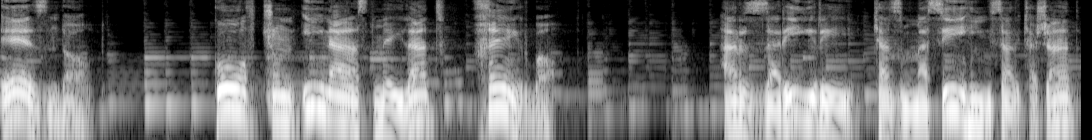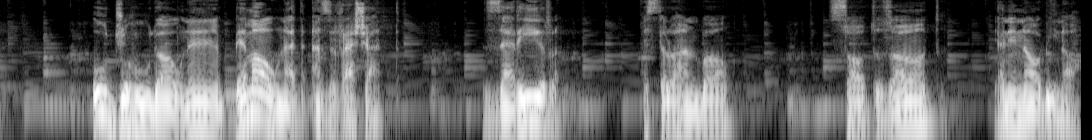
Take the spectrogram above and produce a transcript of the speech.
اذن داد. گفت چون این است میلت خیر باد. هر ضریری کز مسیحی سر کشد او جهودانه بماند از رشد. ضریر اصطلاحا با ضاد یعنی نابینا.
